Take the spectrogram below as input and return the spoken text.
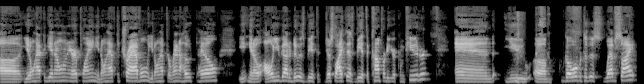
Uh, you don't have to get on an airplane. You don't have to travel. You don't have to rent a hotel. You, you know, all you got to do is be at the, just like this, be at the comfort of your computer and you um, go over to this website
